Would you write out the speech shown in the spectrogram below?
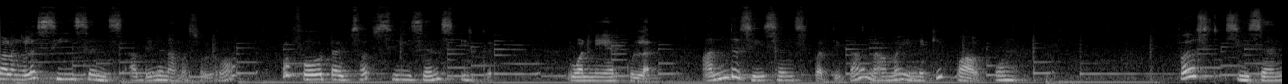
காலங்களை சீசன்ஸ் அப்படின்னு நம்ம சொல்கிறோம் இப்போ ஃபோர் டைப்ஸ் ஆஃப் சீசன்ஸ் இருக்குது ஒன் இயர்க்குள்ளே அந்த சீசன்ஸ் பற்றி தான் நாம் இன்றைக்கி பார்ப்போம். First season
